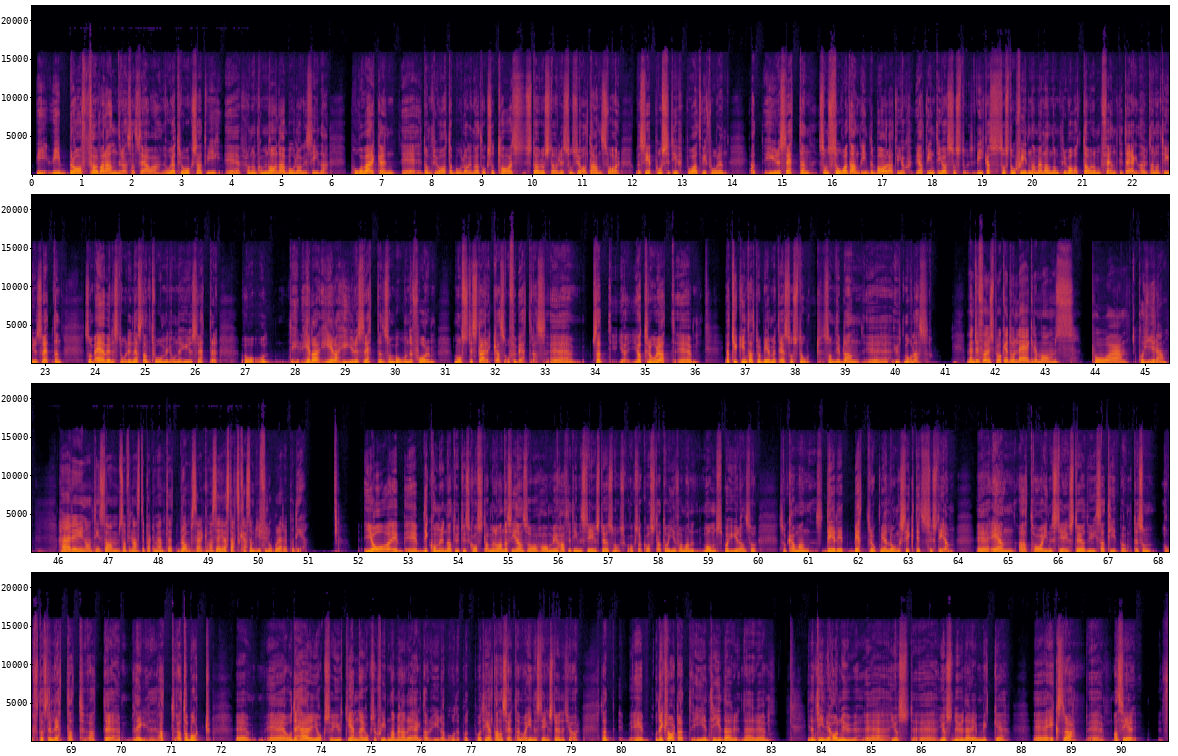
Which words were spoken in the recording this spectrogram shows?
vi, vi är bra för varandra så att säga. Va? Och jag tror också att vi från de kommunala bolagens sida påverkar de privata bolagen att också ta ett större och större socialt ansvar. Och jag ser positivt på att vi får en att hyresrätten som sådan, inte bara att vi, att vi inte gör så stor, lika så stor skillnad mellan de privata och de offentligt ägda, utan att hyresrätten som är väldigt stor. Det är nästan två miljoner hyresrätter. Och, och det, hela, hela hyresrätten som boendeform måste stärkas och förbättras. Eh, så att jag, jag tror att eh, jag tycker inte att problemet är så stort som det ibland eh, utmålas. Men du förespråkar då lägre moms på, på hyran. Här är det ju någonting som, som Finansdepartementet bromsar kan man säga. Statskassan blir förlorare på det. Ja, eh, eh, det kommer det naturligtvis kosta. Men å andra sidan så har man ju haft ett investeringsstöd som också har kostat. Och inför man moms på hyran så, så kan man... Det är ett bättre och mer långsiktigt system eh, än att ha investeringsstöd vid vissa tidpunkter som oftast är lätt att, att, eh, att, att ta bort. Eh, eh, och det här är ju också, utjämnar ju också skillnaden mellan det ägda och det hyrda boendet på, på, ett helt annat sätt än vad investeringsstödet gör. Så att, eh, och det är klart att i en tid där, där eh, i den tid vi har nu, eh, just, just nu när det är mycket extra, man ser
